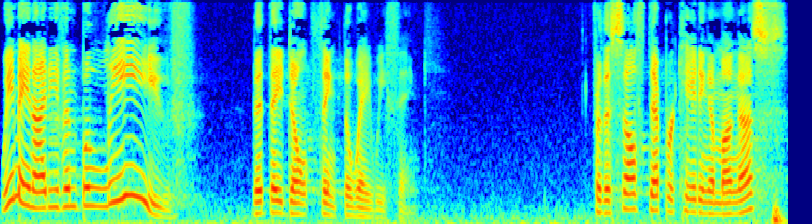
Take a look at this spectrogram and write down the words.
we may not even believe that they don't think the way we think. For the self deprecating among us,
